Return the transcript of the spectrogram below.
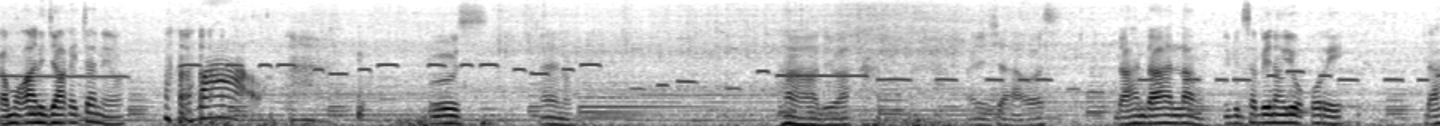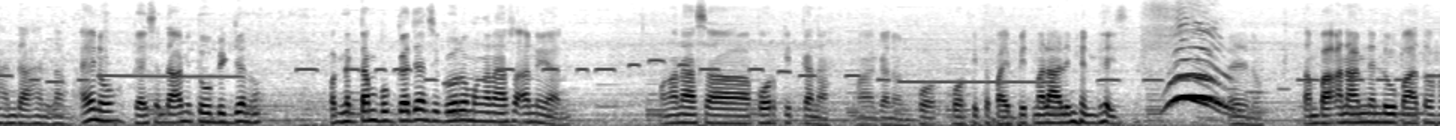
Kamukha ni Jackie Chan eh, oh. Wow. Us. Ayan oh. Ha, di ba? Ayun siya, tapos dahan-dahan lang. Ibig sabihin ng yukuri, dahan-dahan lang. Ayun oh, guys, ang daming tubig diyan oh. Pag nagtambog ka diyan, siguro mga nasa ano 'yan. Mga nasa 4 feet ka na, mga ganon. 4, 4 feet to 5 feet malalim 'yan, guys. Ayun oh. Tambakan namin ng lupa to.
